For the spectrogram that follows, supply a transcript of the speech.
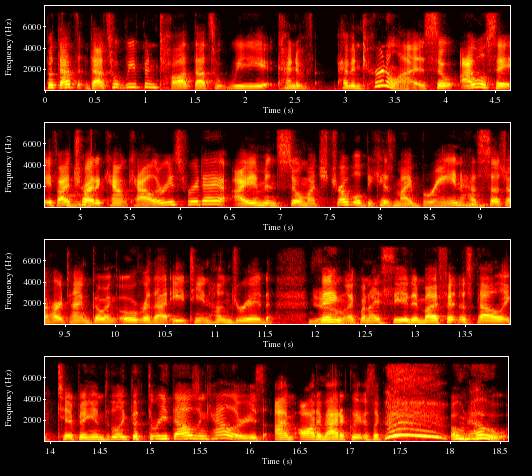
but that's that's what we've been taught that's what we kind of have internalized. So I will say, if I try mm. to count calories for a day, I am in so much trouble because my brain mm. has such a hard time going over that 1800 yeah. thing. Like when I see it in MyFitnessPal, like tipping into like the 3000 calories, I'm automatically just like, oh no.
